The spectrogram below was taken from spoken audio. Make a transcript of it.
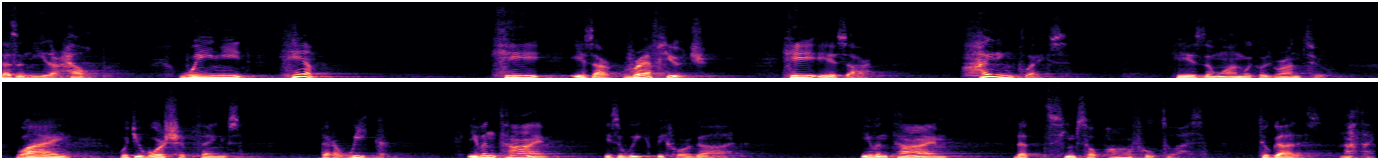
doesn't need our help. We need Him. He is our refuge. He is our hiding place. He is the one we could run to. Why would you worship things that are weak? Even time is weak before God. Even time that seems so powerful to us, to God is nothing.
